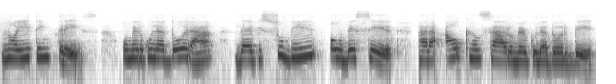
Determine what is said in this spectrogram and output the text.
No item 3, o mergulhador A deve subir ou descer para alcançar o mergulhador B.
